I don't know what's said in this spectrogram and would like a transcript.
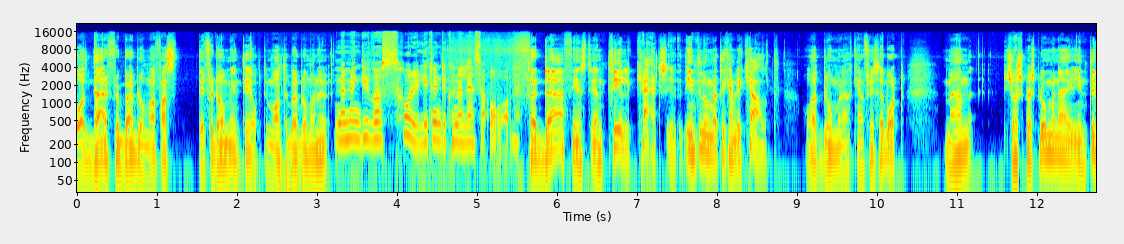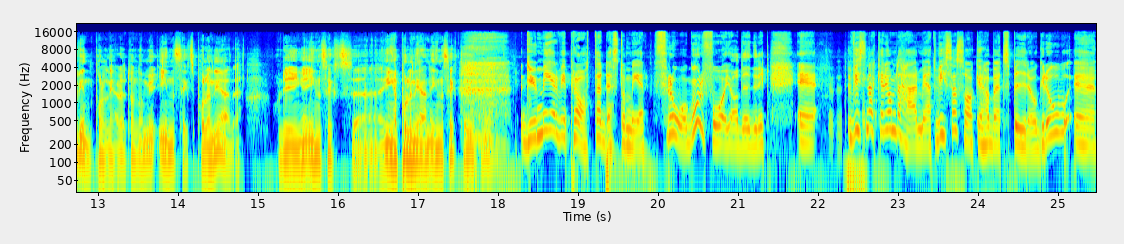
och därför börjar blomma fast det för dem inte är optimalt att börja blomma nu. Nej men gud vad sorgligt att inte kunna läsa av. För där finns det en till catch. Inte nog med att det kan bli kallt och att blommorna kan frysa bort, men körsbärsblommorna är ju inte vindpollinerade utan de är ju insektspollinerade. Och det är ju inga, insekts, eh, inga pollinerande insekter ute nu. Ju mer vi pratar, desto mer frågor får jag, Didrik. Eh, vi snackade om det här med att vissa saker har börjat spira och gro. Eh,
